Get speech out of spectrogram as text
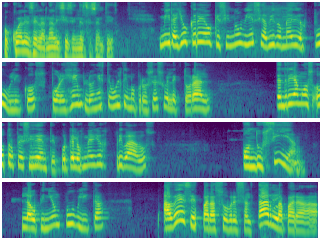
o cuál es el análisis en este sentido? Mira, yo creo que si no hubiese habido medios públicos, por ejemplo, en este último proceso electoral, tendríamos otro presidente, porque los medios privados conducían la opinión pública a veces para sobresaltarla, para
